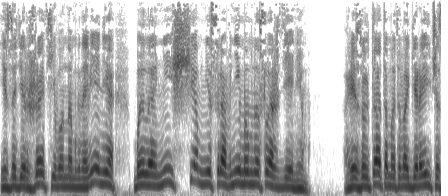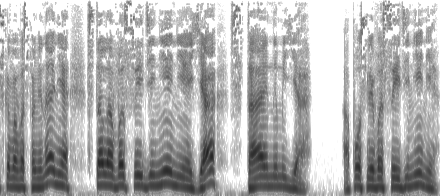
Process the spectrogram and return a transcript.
и задержать его на мгновение было ни с чем не сравнимым наслаждением. Результатом этого героического воспоминания стало воссоединение «я» с тайным «я», а после воссоединения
